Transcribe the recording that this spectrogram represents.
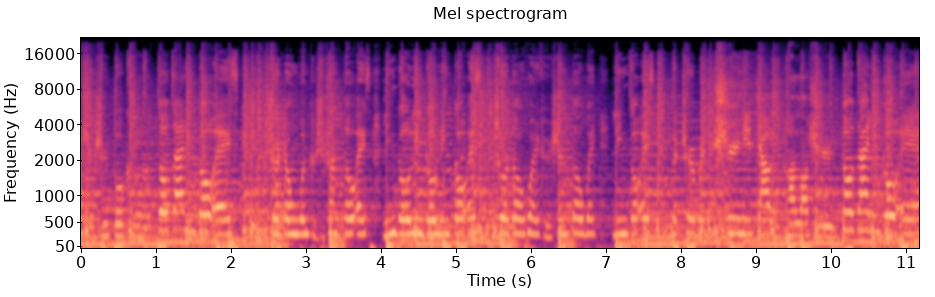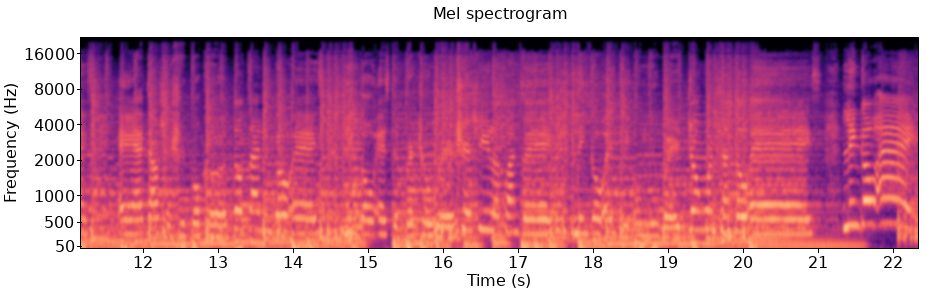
小学是播客都在 Lingo Ace，学中文可是全都 Ace，Lingo Lingo Lingo Ace，听说都会可是都会 Lingo Ace，Veteran 十年教育好老师都在 Lingo Ace，AI 教学时播客都在 Lingo Ace，Lingo Ace 的 Virtual Way 学习了翻倍，Lingo Ace the only way。中文全都 S，Lingol S。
